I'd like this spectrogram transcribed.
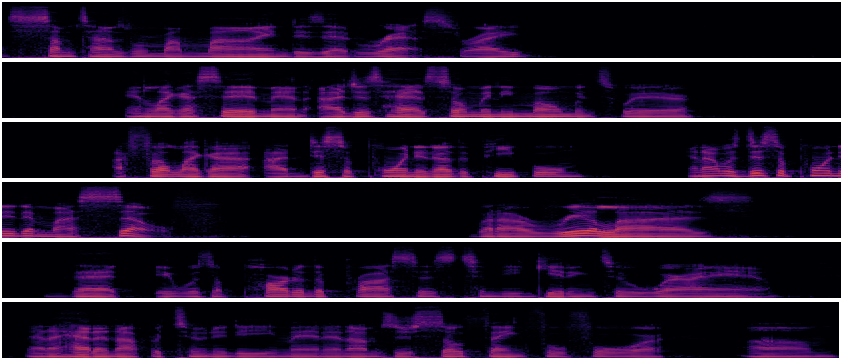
sometimes when my mind is at rest, right? And like I said, man, I just had so many moments where I felt like I, I disappointed other people and I was disappointed in myself. But I realized that it was a part of the process to me getting to where I am. Man, I had an opportunity, man, and I'm just so thankful for um,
